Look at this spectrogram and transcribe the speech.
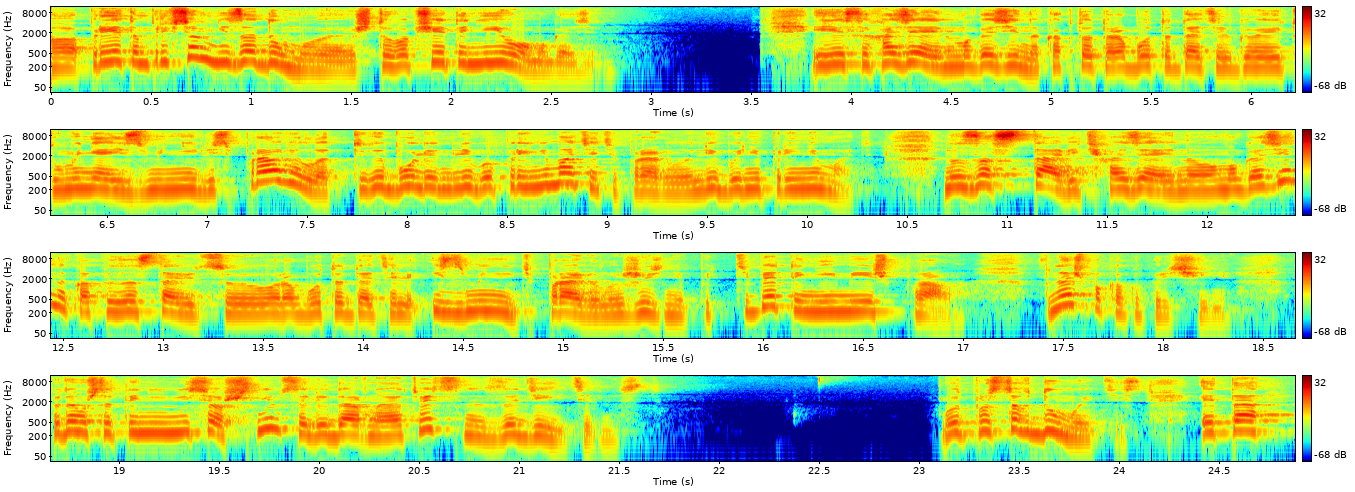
А, при этом при всем не задумывая, что вообще это не его магазин. И если хозяин магазина, как тот работодатель говорит, у меня изменились правила, ты болен либо принимать эти правила, либо не принимать. Но заставить хозяина магазина, как и заставить своего работодателя изменить правила жизни под тебя, ты не имеешь права. Знаешь, по какой причине? Потому что ты не несешь с ним солидарную ответственность за деятельность. Вот просто вдумайтесь. Это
